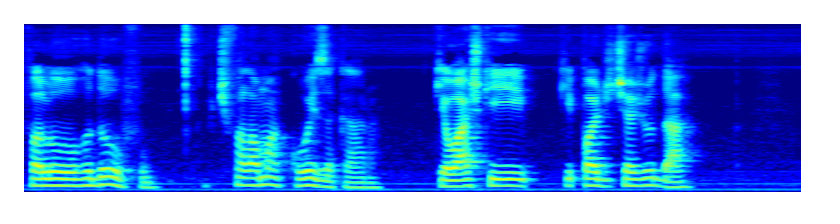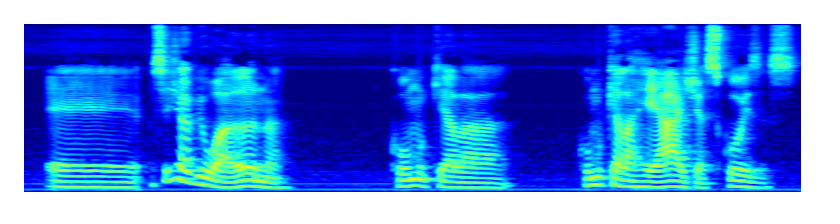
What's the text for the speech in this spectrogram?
Falou, Rodolfo, vou te falar uma coisa, cara, que eu acho que, que pode te ajudar. É, você já viu a Ana? Como que ela como que ela reage às coisas?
